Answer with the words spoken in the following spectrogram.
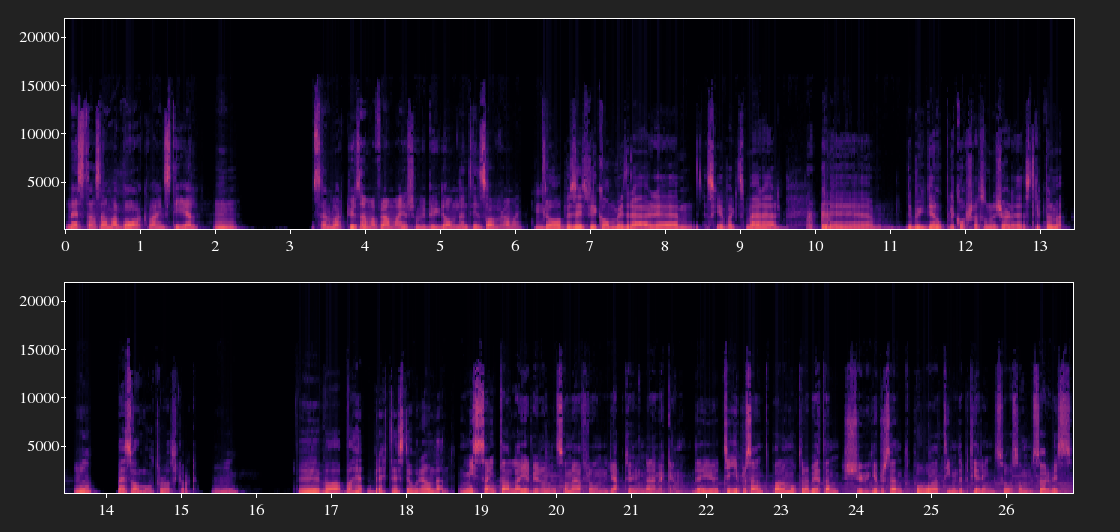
Nästan samma bakvagn, stel. Mm. Sen vart det ju samma framvagn som vi byggde om den till en Saab-framvagn. Ja, precis. Vi kommer ju till det där. Eh, Jag skrev faktiskt med det här. Eh, Du byggde en Opel Corsa som du körde strippen med. Mm. Med Saab-motor då såklart. Mm. Vad, vad, berätta historien om den. Missa inte alla erbjudanden som är från Japtuning den här veckan. Det är ju 10% på alla motorarbeten, 20% på timdebitering såsom service,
